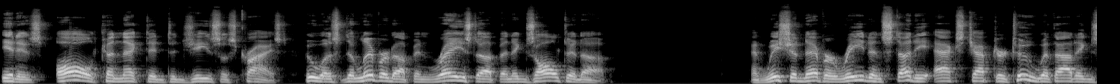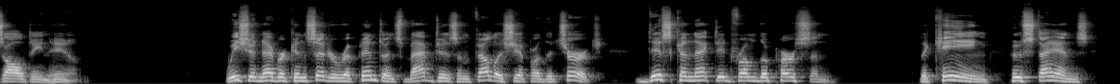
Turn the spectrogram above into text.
It is all connected to Jesus Christ, who was delivered up and raised up and exalted up. And we should never read and study Acts chapter 2 without exalting Him. We should never consider repentance, baptism, fellowship, or the church disconnected from the person, the King who stands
